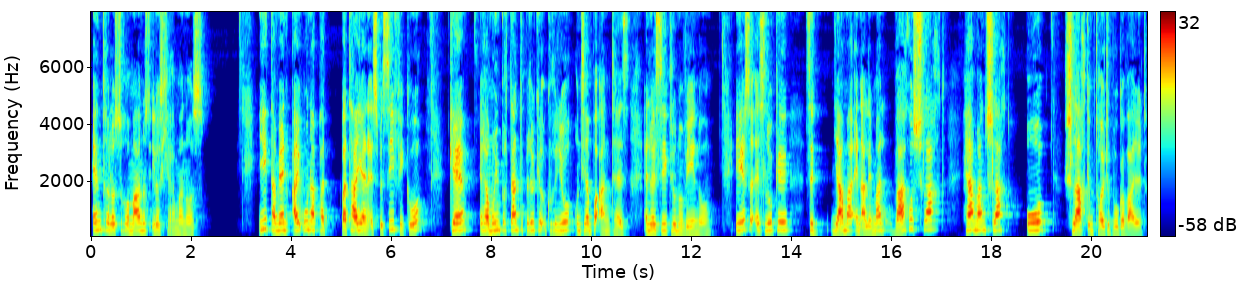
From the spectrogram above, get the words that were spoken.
entre los romanos y los germanos. Y también hay una batalla en específico que era muy importante, pero que ocurrió un tiempo antes, en el siglo IX. Y eso es lo que se llama en alemán Varusschlacht, Hermannschlacht o Schlacht im Teutoburger Wald.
